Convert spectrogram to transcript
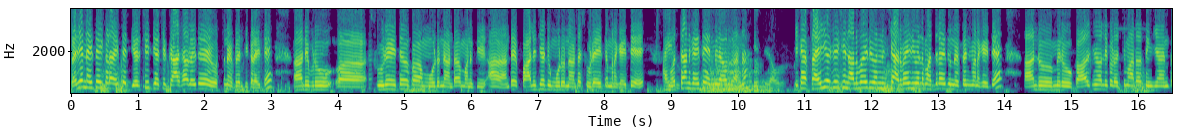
ప్రజెంట్ అయితే ఇక్కడ అయితే జెర్సీ జెర్సీ ఆవులు అయితే వస్తున్నాయి ఫ్రెండ్స్ ఇక్కడ అయితే. అండ్ ఇప్పుడు స్టూడియో అయితే ఒక మూడు అంట మనకి అంటే పాలిచెట్టు మూడు అంట స్టూడియో అయితే మనకైతే మొత్తానికి అయితే ఎనిమిది ఆవులు కన్నా ఇక్కడ ప్రైజ్ వచ్చేసి నలభై ఐదు వేల నుంచి అరవై ఐదు వేల మధ్యలో అయితే ఉన్నాయి ఫ్రెండ్స్ మనకైతే. అండ్ మీరు కావాల్సిన వాళ్ళు ఇక్కడ వచ్చి మాట్లాడుతుంచేంత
